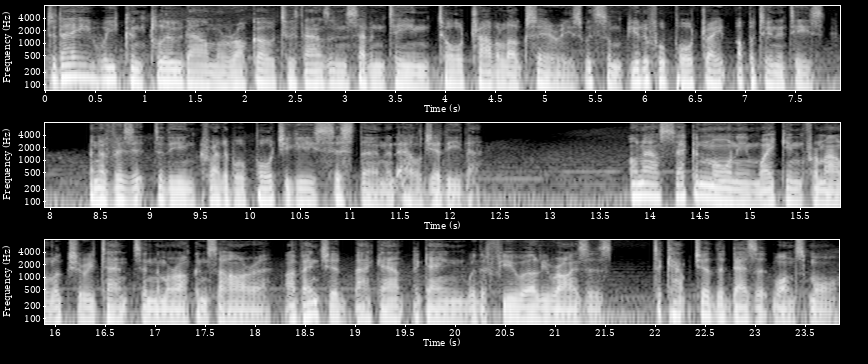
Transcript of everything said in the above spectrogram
Today, we conclude our Morocco 2017 tour travelogue series with some beautiful portrait opportunities and a visit to the incredible Portuguese cistern at El Jadida. On our second morning waking from our luxury tents in the Moroccan Sahara, I ventured back out again with a few early risers to capture the desert once more.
